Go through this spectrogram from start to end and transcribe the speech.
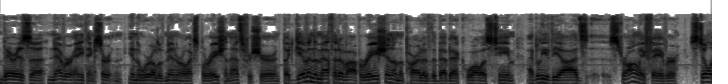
There is uh, never anything certain in the world of mineral exploration, that's for sure. But given the method of operation on the part of the Bebek Wallace team, I believe the odds strongly favor still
